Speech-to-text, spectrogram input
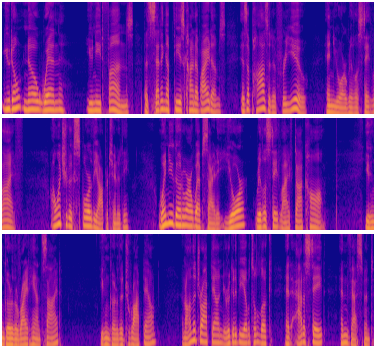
You don't know when you need funds, but setting up these kind of items is a positive for you in your real estate life. I want you to explore the opportunity. When you go to our website at yourrealestatelife.com, you can go to the right hand side, you can go to the drop down, and on the drop down, you're going to be able to look at out of state investment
